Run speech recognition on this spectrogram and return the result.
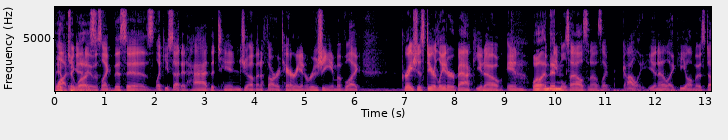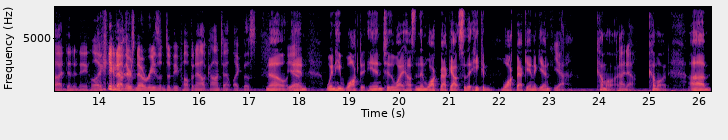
watching it it. It was. was. like this is like you said, it had the tinge of an authoritarian regime of like gracious dear leader back, you know, in Well, the and then- people's house, and I was like. Golly, you know, like he almost died, didn't he? Like, you know, there's no reason to be pumping out content like this. No. Yeah. And when he walked into the White House and then walked back out so that he could walk back in again, Yeah, come on. I know. Come on. Um,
